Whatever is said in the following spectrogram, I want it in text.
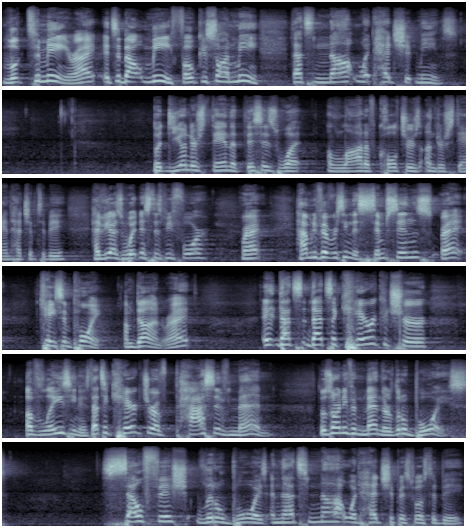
look to me, right? It's about me, focus on me. That's not what headship means. But do you understand that this is what a lot of cultures understand headship to be? Have you guys witnessed this before, right? How many of you have ever seen The Simpsons, right? Case in point, I'm done, right? It, that's, that's a caricature of laziness. That's a character of passive men. Those aren't even men, they're little boys. Selfish little boys. And that's not what headship is supposed to be.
